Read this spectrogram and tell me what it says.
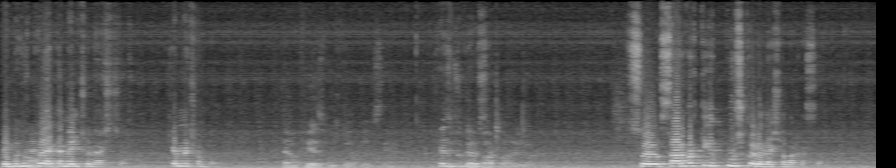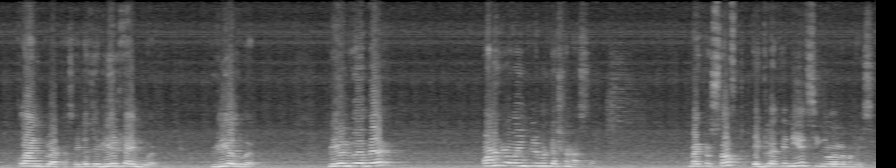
দেখবেন হুট করে একটা মেল চলে আসছে। কেমনে সম্ভব? ফেসবুকে ফেসবুকে সো সার্ভার থেকে পুশ করে দেয় সবার কাছে। ক্লায়েন্টগুলোর কাছে এটা হচ্ছে real time web real web real ওয়েবের অনেক রকম ইমপ্লিমেন্টেশন আছে। মাইক্রোসফট এগুলোকে নিয়ে সিগন্যাল বানাইছে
